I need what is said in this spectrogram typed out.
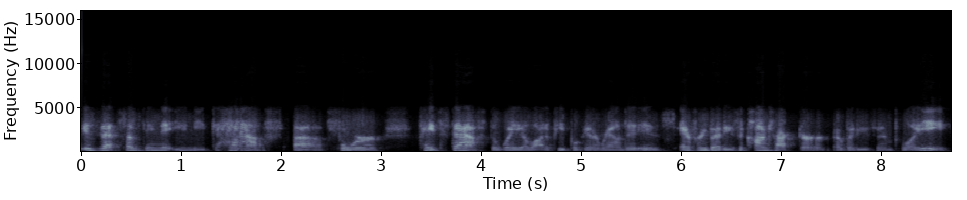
is that something that you need to have uh, for paid staff? The way a lot of people get around it is everybody's a contractor, everybody's an employee.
